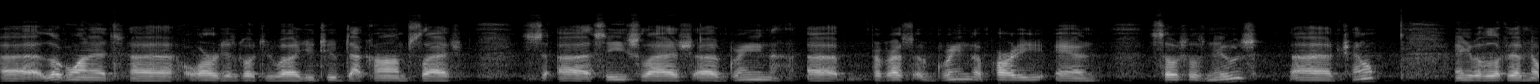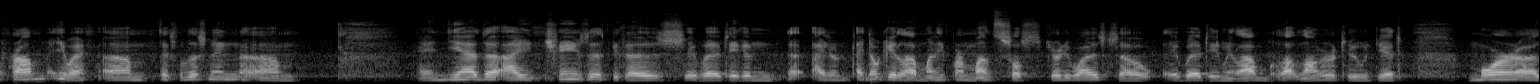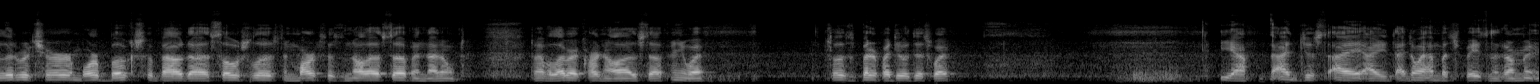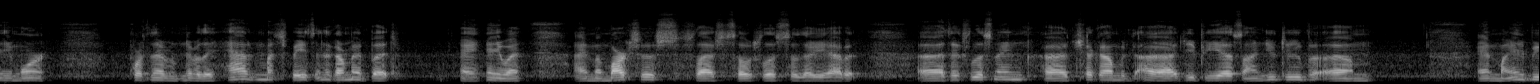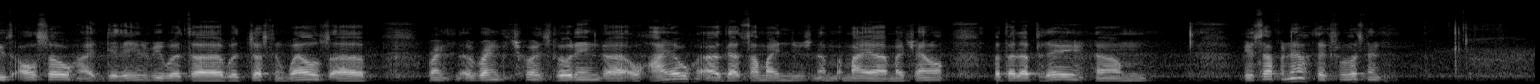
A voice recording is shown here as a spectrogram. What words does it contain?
uh, logo on it, uh, or just go to uh, YouTube.com slash uh, C slash uh, Green uh, Progressive Green Party and Socials News channel, and you'll be able to look it no problem. Anyway, um, thanks for listening. Um, and yeah, the, I changed this because it would have taken. I don't. I don't get a lot of money per month, Social Security wise, so it would have taken me a lot, a lot longer to get more uh, literature, more books about uh, socialists and Marxists and all that stuff, and I don't don't have a library card and all that stuff. Anyway, so is better if I do it this way. Yeah, I just I, I, I don't have much faith in the government anymore. Of course, I never never really had much faith in the government, but hey, anyway, I'm a Marxist slash socialist, so there you have it. Uh, thanks for listening. Uh, check out uh, GPS on YouTube. Um, and my interviews also. I did an interview with uh, with Justin Wells of Ranked, uh, Ranked Choice Voting uh, Ohio. Uh, that's on my news my uh, my channel. Put that up today. Um, peace out for now. Thanks for listening.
